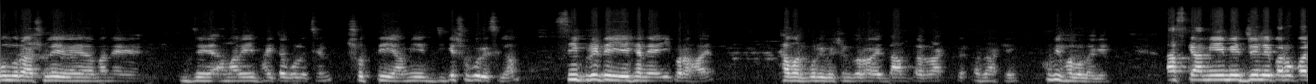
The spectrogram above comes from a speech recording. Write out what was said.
বন্ধুরা আসলে মানে যে আমার এই ভাইটা বলেছেন সত্যি আমি জিজ্ঞেস করেছিলাম সিপ রেটে এখানে ই করা হয় খাবার পরিবেশন করা হয় দামটা রাখতে রাখে খুবই ভালো লাগে। আজকে আমি এম এ জেলে পার ওপার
